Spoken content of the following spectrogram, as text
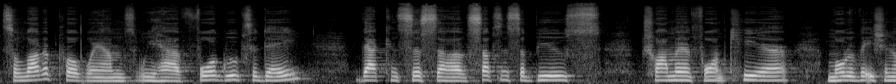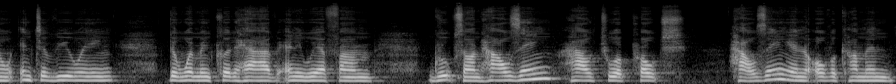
It's a lot of programs. We have four groups a day that consists of substance abuse, trauma-informed care, motivational interviewing. The women could have anywhere from groups on housing, how to approach housing and overcoming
